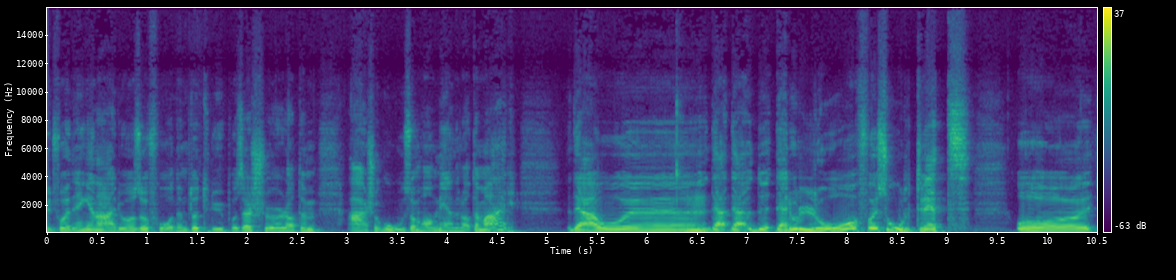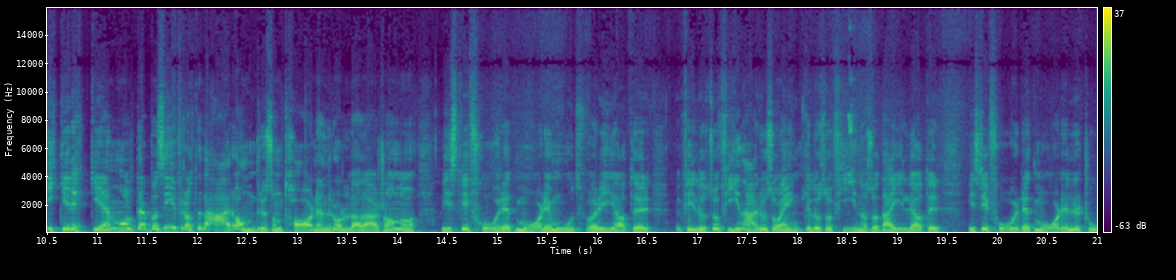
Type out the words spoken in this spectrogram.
utfordringen er jo også å få dem til å tro på seg sjøl at de er så gode som han mener at de er. Det er jo, eh, det er, det er, det er jo lov for Soltvedt og ikke rekke hjem, holdt jeg på å si, for at det er andre som tar den rolla der. sånn, og Hvis vi får et mål imot fordi at Filosofien er jo så enkel og så fin og så deilig at hvis vi får et mål eller to,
